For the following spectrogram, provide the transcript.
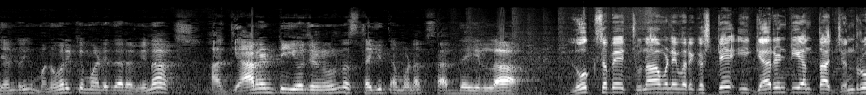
ಜನರಿಗೆ ಮನವರಿಕೆ ಮಾಡಿದ್ದಾರೆ ವಿನ. ಆ ಗ್ಯಾರಂಟಿ ಯೋಜನೆಗಳನ್ನು ಸ್ಥಗಿತ ಮಾಡಕ್ ಸಾಧ್ಯ ಇಲ್ಲ. ಲೋಕಸಭೆ ಚುನಾವಣೆವರೆಗಷ್ಟೇ ಈ ಗ್ಯಾರಂಟಿ ಅಂತ ಜನರು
